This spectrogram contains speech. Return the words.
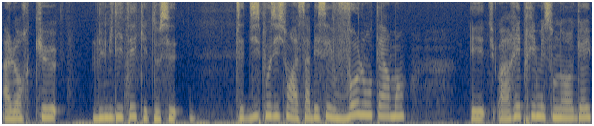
alors que l'humilité qui est de cette disposition à s'abaisser volontairement et à réprimer son orgueil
